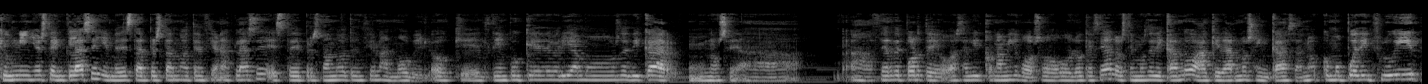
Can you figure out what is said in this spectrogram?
que un niño esté en clase y en vez de estar prestando atención a clase esté prestando atención al móvil o que el tiempo que deberíamos dedicar, no sé, a, hacer deporte o a salir con amigos o lo que sea, lo estemos dedicando a quedarnos en casa, ¿no? Cómo puede influir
